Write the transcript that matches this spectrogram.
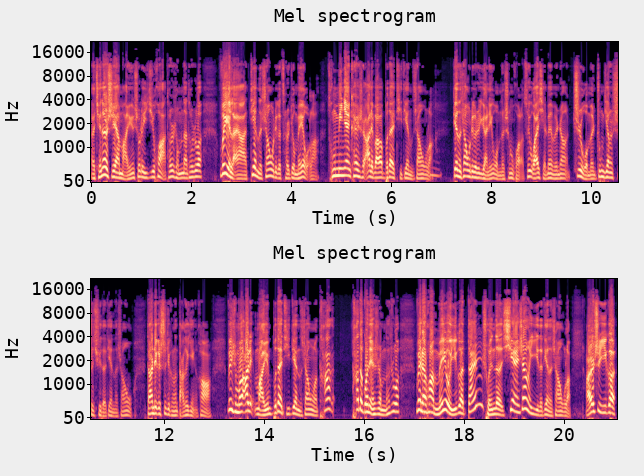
呃，前段时间马云说了一句话，他说什么呢？他说未来啊，电子商务这个词儿就没有了，从明年开始，阿里巴巴不再提电子商务了。电子商务这个是远离我们的生活了，所以我还写了篇文章，致我们终将失去的电子商务。当然，这个失去可能打个引号。啊为什么阿里马云不再提电子商务呢？他他的观点是什么？他说，未来的话没有一个单纯的线上意义的电子商务了，而是一个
